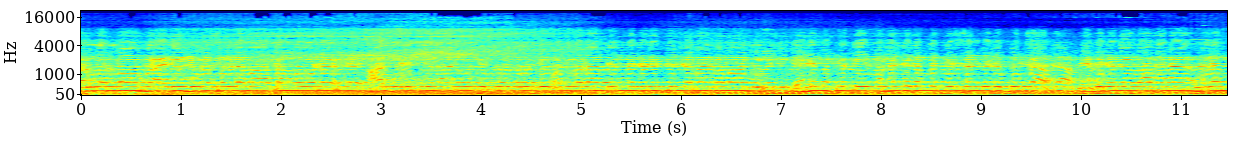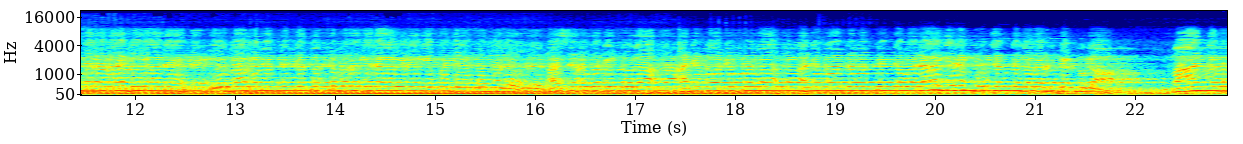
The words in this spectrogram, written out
സല്ലല്ലാഹു അലൈഹി വസല്ലമ തങ്ങളുടെ ആയിരത്തി നാനൂറ്റി തൊണ്ണൂറ്റി ഒൻപതാം ജന്മദിനത്തിന്റെ ഭാഗമായി എരുമപ്പെട്ടി മഹല്ല് കമ്മിറ്റി സംഘടിപ്പിച്ച നബിദിന വാഹന വിളംബര റാലിയാണ് ഈ വാഹനത്തിന്റെ നീങ്ങിക്കൊണ്ടിരിക്കുന്നത് ആശീർവദിക്കുക അനുമോദിക്കുക അനുമോദനത്തിന്റെ ഒരായിരം പൂച്ചെണ്ടുകൾ അർപ്പിക്കുക. മാനവ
